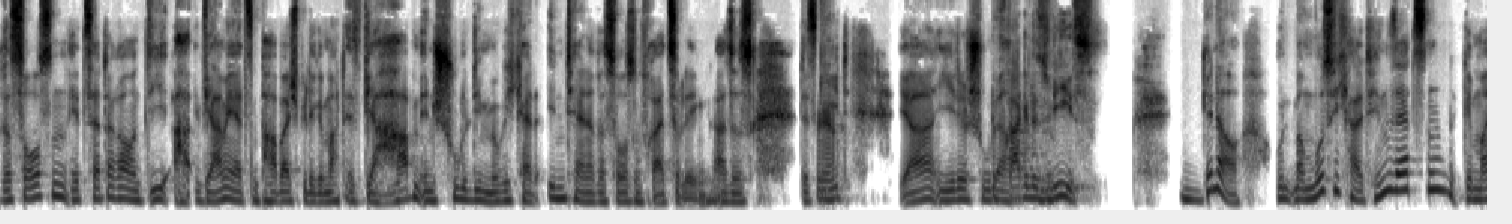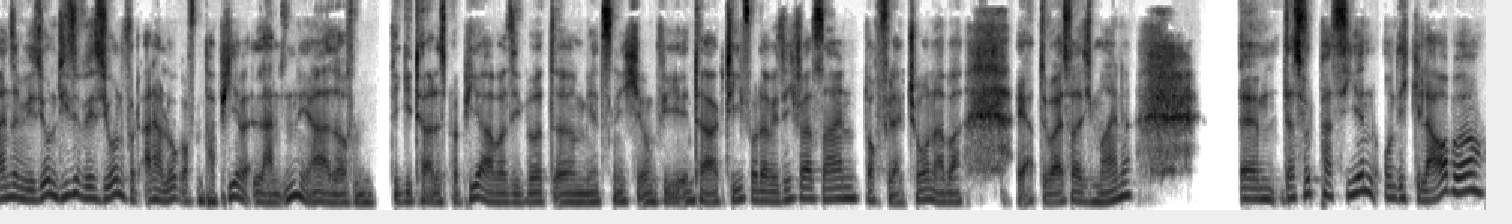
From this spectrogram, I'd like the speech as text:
Ressourcen etc. Und die, ah, wir haben ja jetzt ein paar Beispiele gemacht, ist, wir haben in Schule die Möglichkeit, interne Ressourcen freizulegen. Also es, das geht, ja, ja jede Schule. Die Frage des Wies. Genau. Und man muss sich halt hinsetzen, gemeinsame Vision. Diese Vision wird analog auf dem Papier landen, ja, also auf ein digitales Papier, aber sie wird ähm, jetzt nicht irgendwie interaktiv oder wie sich was sein. Doch, vielleicht schon, aber ja, du weißt, was ich meine. Ähm, das wird passieren und ich glaube,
